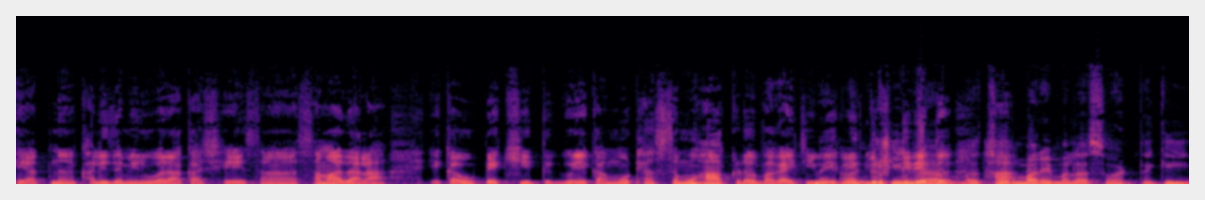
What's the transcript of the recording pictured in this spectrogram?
हे आतनं खाली जमीनवर आकाश हे समाजाला एका उपेक्षित एका मोठ्या समूहाकडे बघायची वेगळी दृष्टी देतं. चोरमारे मला असं वाटतं की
